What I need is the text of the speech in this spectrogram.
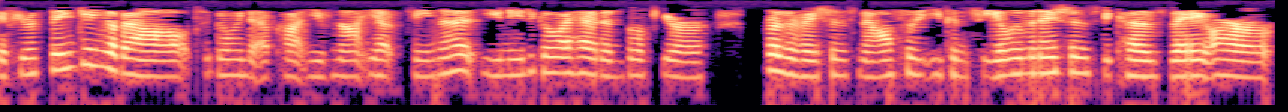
if you're thinking about going to Epcot and you've not yet seen it, you need to go ahead and book your reservations now so that you can see Illuminations because they are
